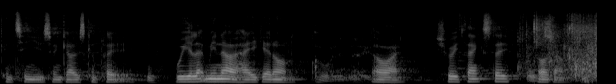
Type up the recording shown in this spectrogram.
continues and goes completely. Will you let me know how you get on? I will indeed. All right. Shall we thank Steve? Well done.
